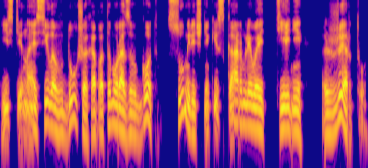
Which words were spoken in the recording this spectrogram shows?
Истинная сила в душах, а потому раз в год сумеречник искармливает тени жертву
